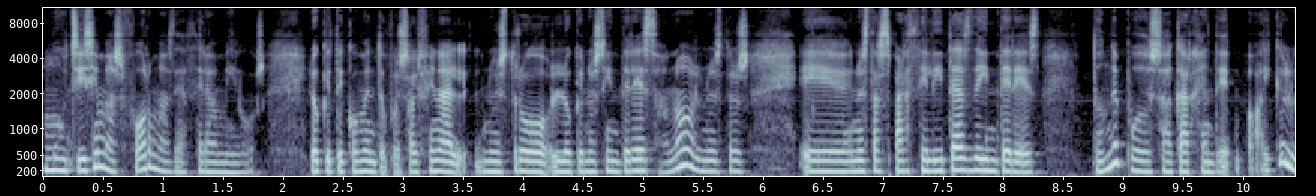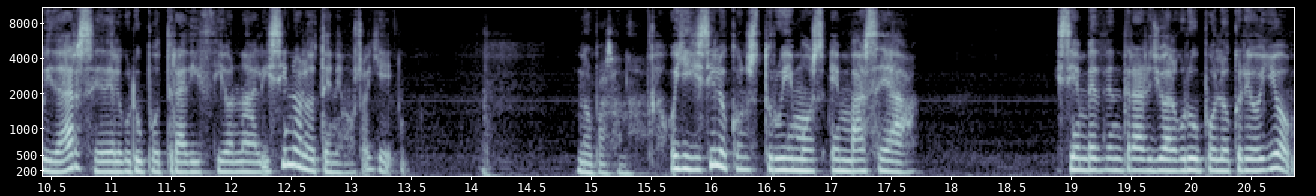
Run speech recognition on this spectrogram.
muchísimas formas de hacer amigos. Lo que te comento, pues al final, nuestro, lo que nos interesa, ¿no? Nuestros, eh, nuestras parcelitas de interés. ¿Dónde puedo sacar gente? Hay que olvidarse del grupo tradicional. ¿Y si no lo tenemos? Oye. No pasa nada. Oye, ¿y si lo construimos en base a? ¿Y si en vez de entrar yo al grupo lo creo yo?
